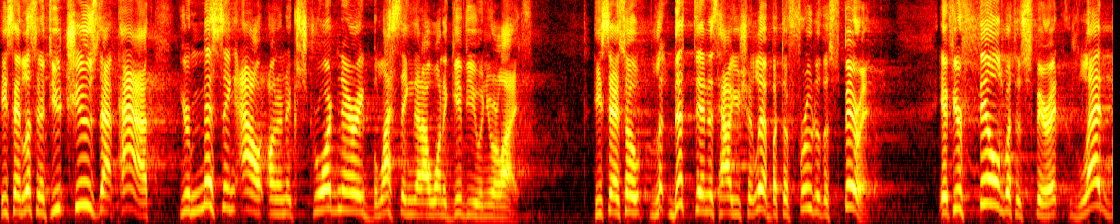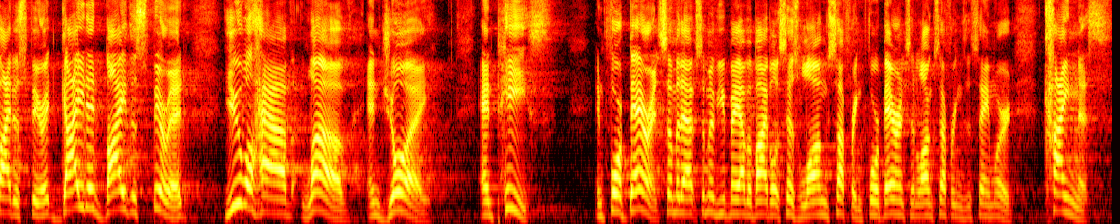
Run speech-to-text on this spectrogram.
He said, listen, if you choose that path, you're missing out on an extraordinary blessing that I want to give you in your life. He says, so this then is how you should live, but the fruit of the Spirit. If you're filled with the Spirit, led by the Spirit, guided by the Spirit, you will have love and joy and peace and forbearance. Some of that, some of you may have a Bible that says long suffering. Forbearance and long suffering is the same word. Kindness,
